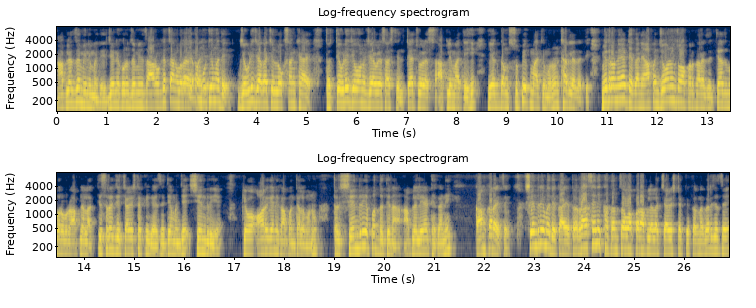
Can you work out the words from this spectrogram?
आपल्या जमिनीमध्ये जेणेकरून जमिनीचं आरोग्य चांगलं राहिलं पाहिजे मुठीमध्ये जेवढी जगाची लोकसंख्या आहे तर तेवढे जीवाणू ज्या वेळेस असतील त्याच वेळेस आपली माती ही एकदम सुपीक माती म्हणून ठरल्या जाते मित्रांनो या ठिकाणी आपण जीवाणूंचा वापर करायचा आहे. त्याचबरोबर आपल्याला तिसरं जे चाळीस टक्के घ्यायचं ते म्हणजे सेंद्रिय किंवा ऑर्गॅनिक आपण त्याला म्हणू तर सेंद्रिय पद्धतीनं आपल्याला या ठिकाणी काम करायचंय. सेंद्रियमध्ये काय येतं? रासायनिक खतांचा वापर आपल्याला चाळीस टक्के करणं गरजेचं आहे.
